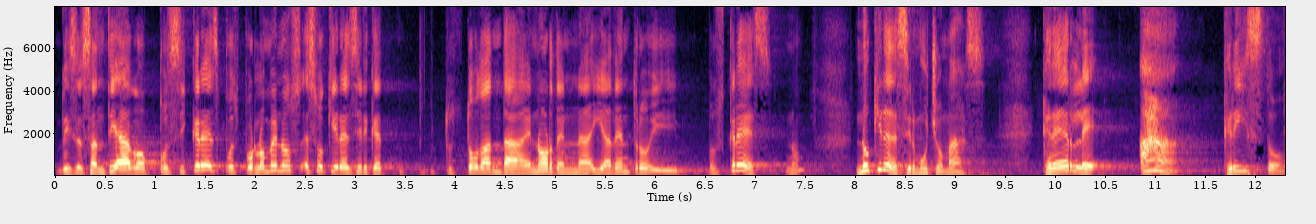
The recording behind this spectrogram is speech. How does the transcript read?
Dice Santiago, pues si crees, pues por lo menos eso quiere decir que pues, todo anda en orden ahí adentro y pues crees, ¿no? No quiere decir mucho más. Creerle a Cristo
